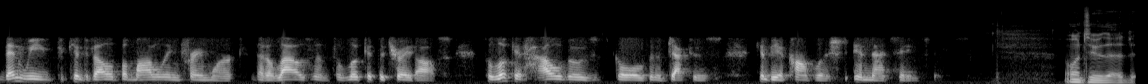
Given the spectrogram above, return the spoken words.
then we can develop a modeling framework that allows them to look at the trade offs, to look at how those goals and objectives can be accomplished in that same space. I want to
